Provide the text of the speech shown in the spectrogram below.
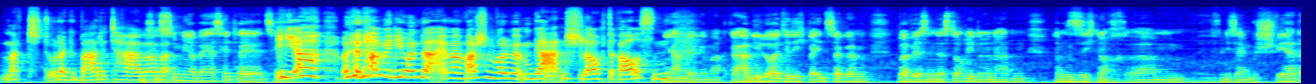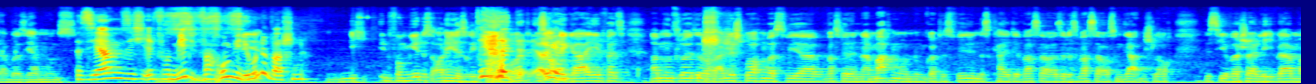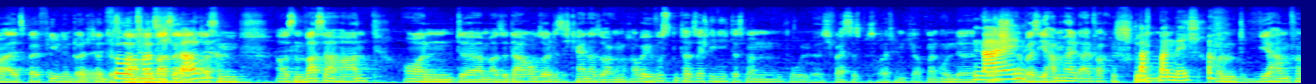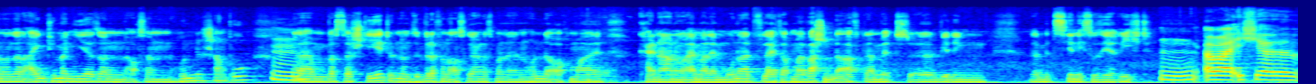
gematscht oder gebadet haben. Das Aber hast du mir aber erst hinterher erzählt. ja, und dann haben wir die Hunde einmal waschen wollen mit einem Gartenschlauch draußen. Ja, haben wir gemacht. Da haben die Leute dich bei Instagram, weil wir es in der Story drin hatten, haben sie sich noch, ähm, ich will nicht sagen beschwert, aber sie haben uns Sie haben sich informiert, warum wir die Hunde waschen. Nicht informiert ist auch nicht das richtige Ja, Wort. Ist auch okay. egal. Jedenfalls haben uns Leute darauf angesprochen, was wir, was wir denn da machen und um Gottes Willen das kalte Wasser, also das Wasser aus dem Gartenschlauch ist hier wahrscheinlich wärmer als bei vielen in Deutschland das warme 25 Wasser aus dem, aus dem Wasserhahn. Und ähm, also darum sollte sich keiner Sorgen machen. Aber wir wussten tatsächlich nicht, dass man wohl, ich weiß das bis heute nicht, ob man Hunde Nein. wäscht, aber sie haben halt einfach gestunken. Macht man nicht. Und wir haben von unseren Eigentümern hier so ein, auch so ein Hundeshampoo, Hm. ähm, was da steht. Und dann sind wir davon ausgegangen, dass man den Hunde auch mal, keine Ahnung, einmal im Monat vielleicht auch mal waschen darf, damit äh, wir den, damit es hier nicht so sehr riecht. Mhm, Aber ich äh,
